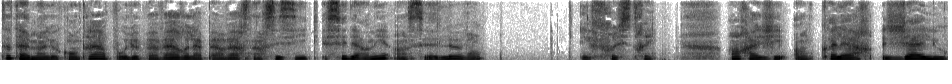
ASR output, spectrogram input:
Totalement le contraire pour le pervers ou la perverse narcissique. Ce dernier, en se levant, est frustré, enragé, en colère, jaloux,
